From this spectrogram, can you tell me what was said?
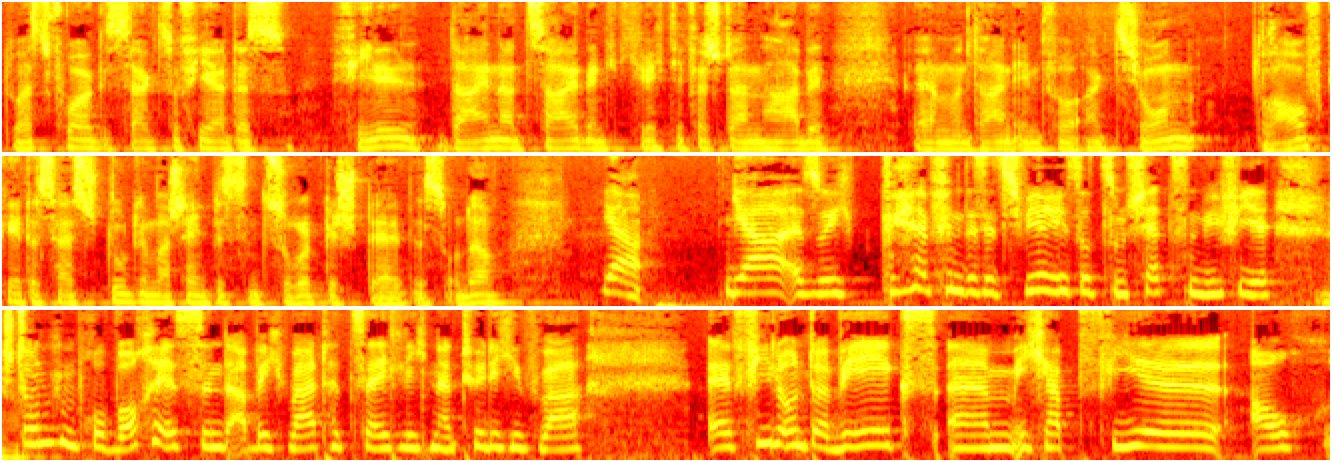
du hast vorher gesagt, Sophia, dass viel deiner Zeit, wenn ich dich richtig verstanden habe, äh, momentan eben für Aktionen drauf geht. Das heißt, Studium wahrscheinlich ein bisschen zurückgestellt ist, oder? Ja, ja, also ich finde es jetzt schwierig so zum Schätzen, wie viele ja. Stunden pro Woche es sind, aber ich war tatsächlich natürlich, ich war äh, viel unterwegs. Ähm, ich habe viel auch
